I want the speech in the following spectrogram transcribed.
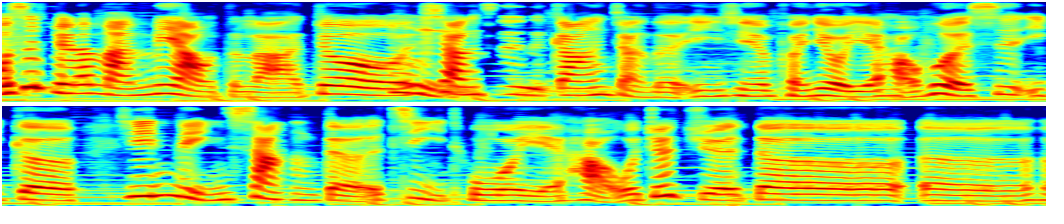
我是觉得蛮妙的啦，就像是刚刚讲的隐形的朋友也好，或者是一个心灵上的寄托也好，我就觉得呃，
